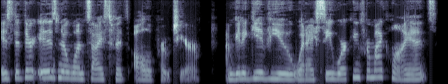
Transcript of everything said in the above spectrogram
is that there is no one size fits all approach here. I'm going to give you what i see working for my clients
